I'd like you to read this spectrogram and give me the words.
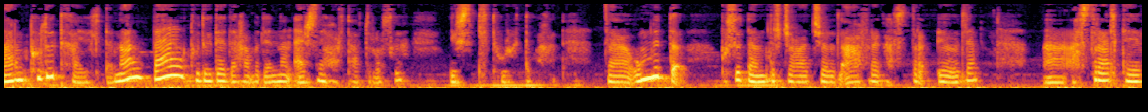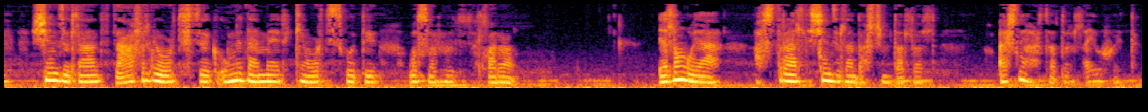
наран түлэгдэх аюултай. Наран байн түлэгдээд байх юм бол энэ нан арсны хорт тавдар үсгэх эрсдэлт хүргэдэг байна. За өмнөд бүсэд амьдарч байгаа жишээлбэл Африк, Австрали Австрал тэв, Шинэ Зеланд, за Африкийн урд хэсэг, Өмнөд Америкийн урд хэсгүүдийн улс орнуудад болохоор ялангуяа Австрал, Шинэ Зеланд орчимд бол арсны хорт тодорл аюух байдаг.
